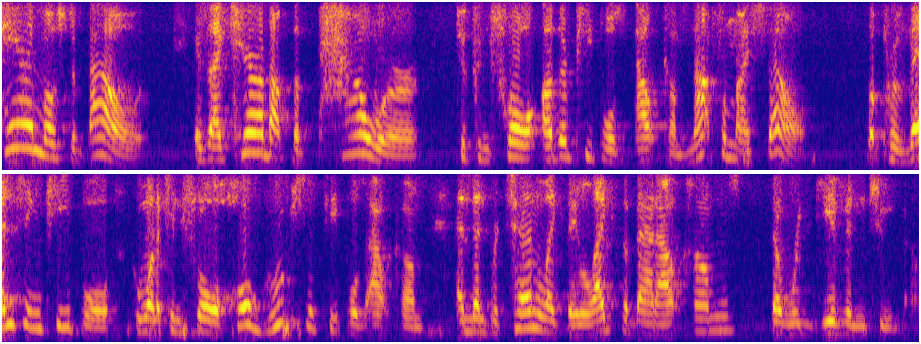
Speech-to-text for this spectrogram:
care most about is I care about the power to control other people's outcomes, not for myself, but preventing people who want to control whole groups of people's outcomes and then pretend like they like the bad outcomes that were given to them.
